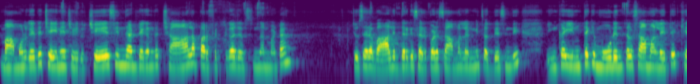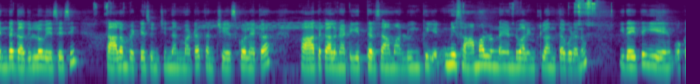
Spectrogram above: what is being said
మామూలుగా అయితే చేయనే చేయదు. చేసింది అంటే కనుక చాలా పర్ఫెక్ట్గా చేస్తుంది అనమాట చూసారా? వాళ్ళిద్దరికి సరిపడ సామాన్లన్నీ చద్దేసింది. ఇంకా ఇంతకి మూడింతల సామాన్లు అయితే కింద గదుల్లో వేసేసి తాళం పెట్టేసి ఉంచిందనమాట తను చేసుకోలేక పాతకాల నాటి ఇత్తడి సామాన్లు ఇంకా ఎన్ని సామాన్లు ఉన్నాయండి వాళ్ళ ఇంట్లో అంతా కూడాను. ఇదైతే ఈ ఒక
